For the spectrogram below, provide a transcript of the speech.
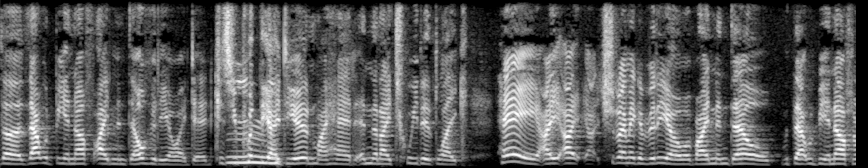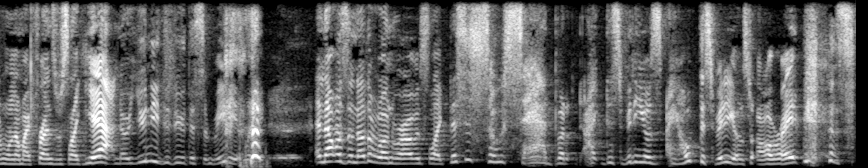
the that would be enough Iden and Del video I did because you put the idea in my head and then I tweeted like, "Hey, I, I should I make a video of Iden and Del? That would be enough." And one of my friends was like, "Yeah, no, you need to do this immediately." and that was another one where I was like, "This is so sad, but I, this video's. I hope this video's all right because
